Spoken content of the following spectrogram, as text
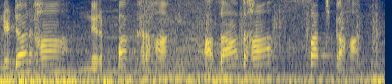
ਨਿਡਰ ਹਾਂ ਨਿਰਪੱਖ ਰਹਾਂਗੇ। ਆਜ਼ਾਦ ਹਾਂ ਸੱਚ ਕਹਾਂਗੇ।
